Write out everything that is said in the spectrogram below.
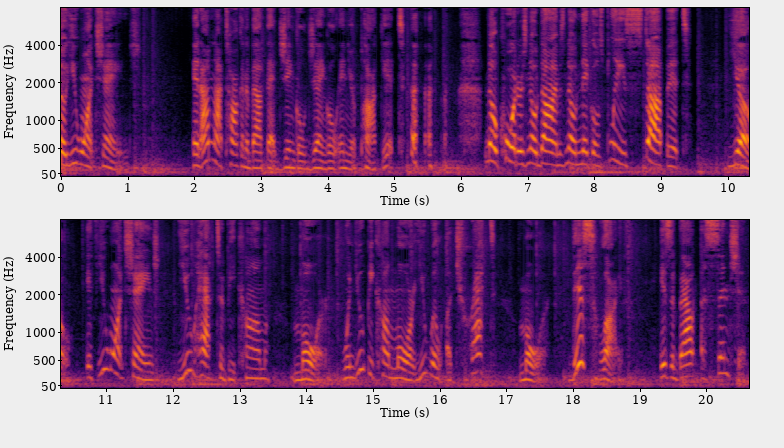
So you want change. And I'm not talking about that jingle jangle in your pocket. no quarters, no dimes, no nickels. Please stop it. Yo, if you want change, you have to become more. When you become more, you will attract more. This life is about ascension.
